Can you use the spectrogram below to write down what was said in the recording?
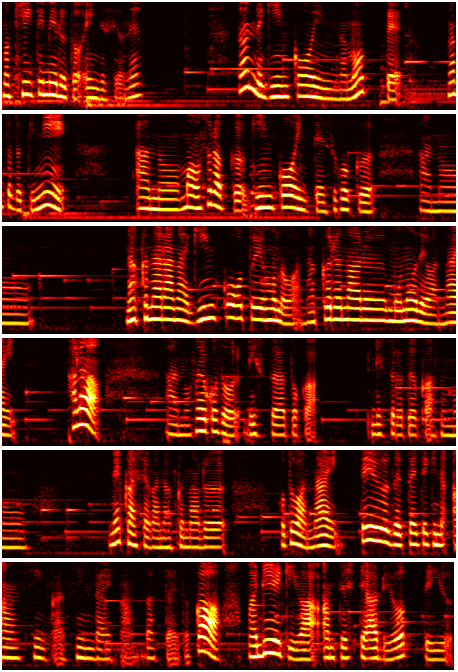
まあ、聞いてみるといいんですよね。なんで銀行員なの？ってなった時にあのまあおそらく銀行員ってすごくあのなくならない銀行というものはなくなるものではない。からあのそれこそリストラとかリストラというかそのね会社がなくなることはない。っていう絶対的な安心感信頼感だったりとか、まあ、利益が安定してあるよっていう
